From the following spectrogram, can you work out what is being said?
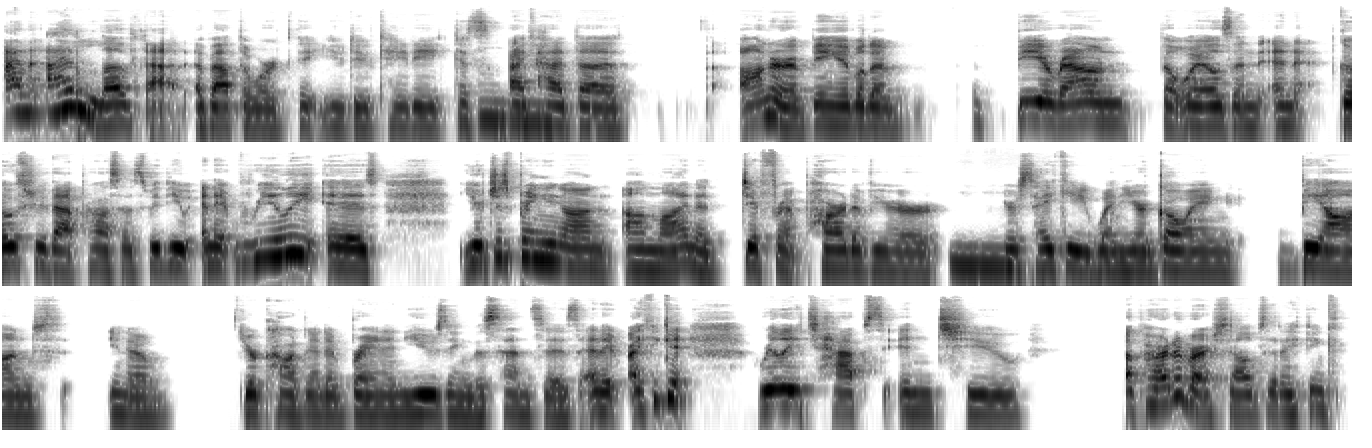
And I love that about the work that you do, Katie, because mm-hmm. I've had the honor of being able to be around the oils and and go through that process with you and it really is you're just bringing on online a different part of your mm. your psyche when you're going beyond you know your cognitive brain and using the senses and it, i think it really taps into a part of ourselves that i think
